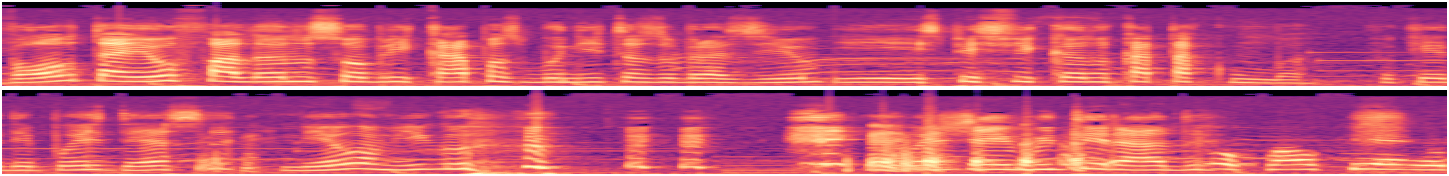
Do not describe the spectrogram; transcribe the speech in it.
Volta eu falando sobre capas bonitas do Brasil e especificando Catacumba. Porque depois dessa, meu amigo, eu achei muito irado. Pô, qual que é? Eu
